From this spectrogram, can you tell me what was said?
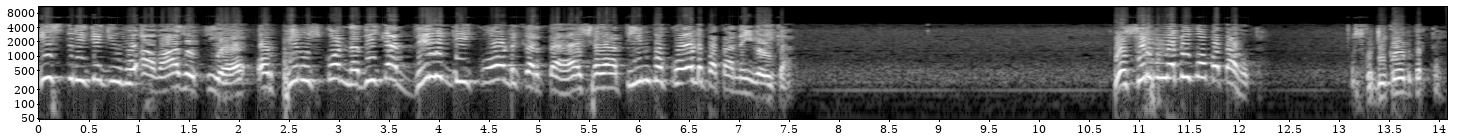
اس طریقے کی وہ آواز ہوتی ہے اور پھر اس کو نبی کا دل ڈی کوڈ کرتا ہے شیاتین کو کوڈ پتا نہیں وہی کا۔ وہ صرف نبی کو پتا ہوتا اس کو ڈیکوڈ کرتا ہے۔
